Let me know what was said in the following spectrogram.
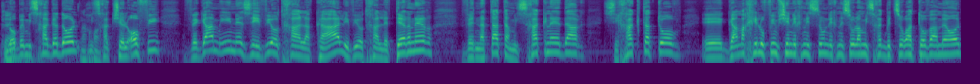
כן. לא במשחק גדול. נכון. משחק של אופי, וגם הנה זה הביא אותך לקהל, הביא אותך לטרנר, ונתת משחק נהדר, שיחקת טוב, אה, גם החילופים שנכנסו, נכנסו למשחק בצורה טובה מאוד,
